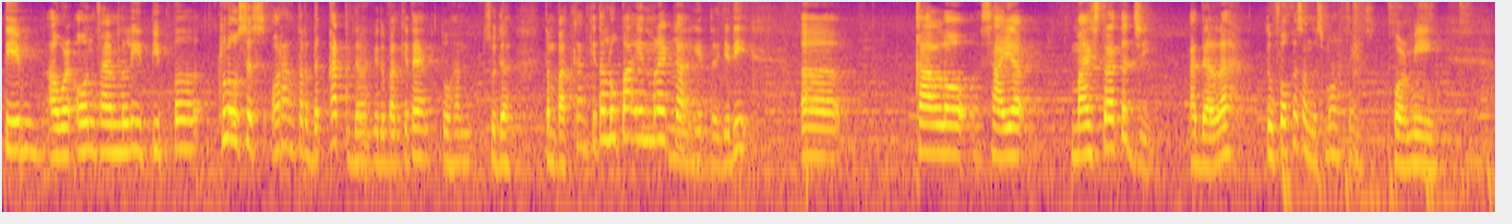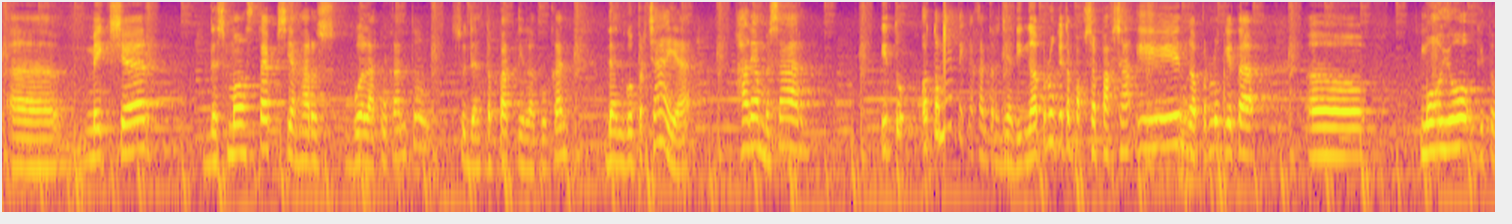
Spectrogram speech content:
tim our own family people closest orang terdekat dalam kehidupan kita yang Tuhan sudah tempatkan kita lupain mereka gitu. Jadi eh, kalau saya my strategy adalah to focus on the small things. For me Uh, make sure the small steps yang harus gue lakukan tuh sudah tepat dilakukan. Dan gue percaya hal yang besar itu otomatis akan terjadi. Nggak perlu kita paksa-paksain nggak perlu kita uh, ngoyo gitu.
